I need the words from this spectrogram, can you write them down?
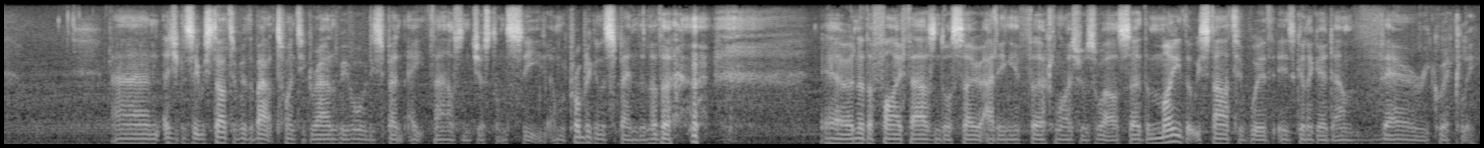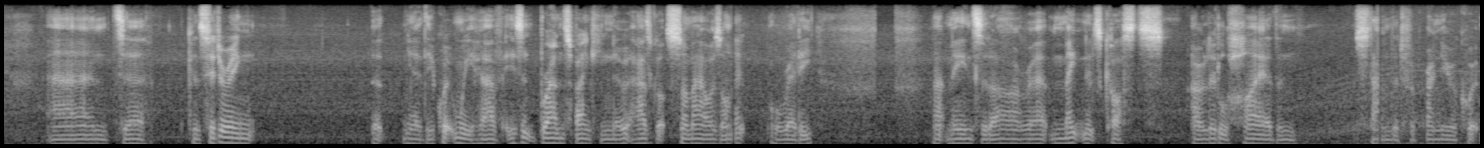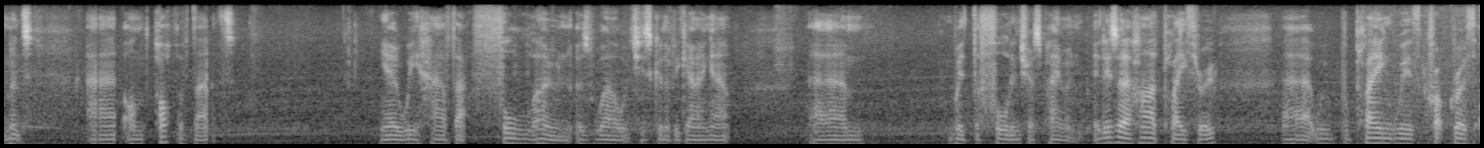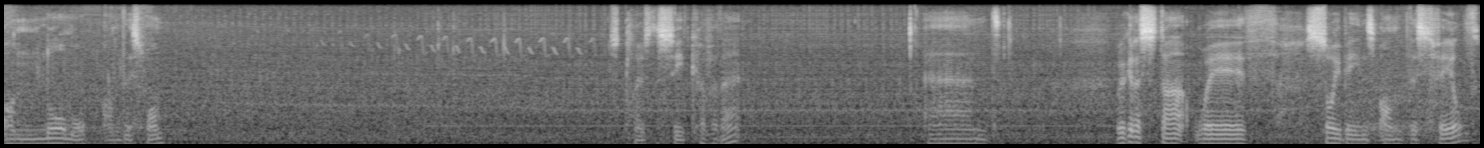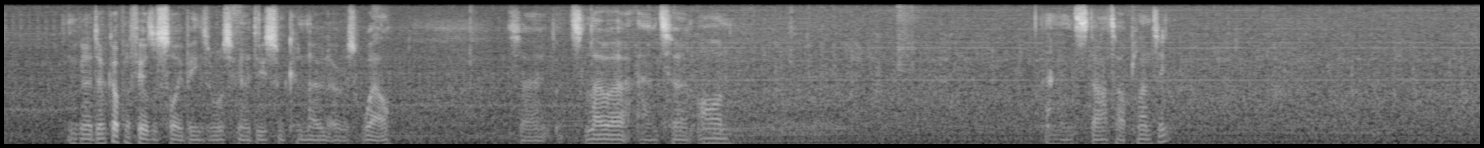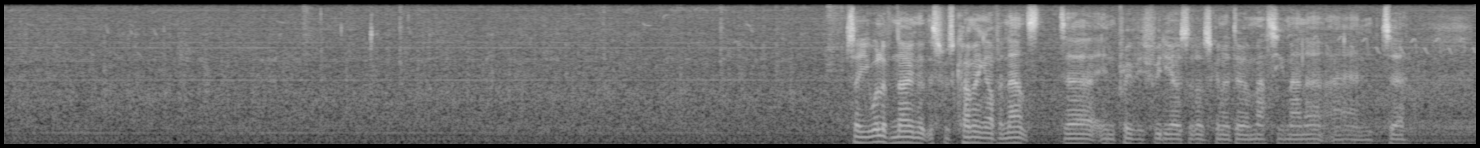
And as you can see, we started with about 20 grand. We've already spent 8,000 just on seed, and we're probably going to spend another yeah, another 5,000 or so adding in fertilizer as well. So the money that we started with is going to go down very quickly. And uh, considering that you know, the equipment we have isn't brand spanking new, it has got some hours on it already. That means that our uh, maintenance costs are a little higher than standard for brand new equipment. And on top of that, you know, we have that full loan as well, which is going to be going out um, with the full interest payment. It is a hard playthrough. Uh, we were playing with crop growth on normal on this one. Just close the seed cover there. And we're going to start with soybeans on this field. We're going to do a couple of fields of soybeans. We're also going to do some canola as well. So let's lower and turn on. and start our planting. So you will have known that this was coming. I've announced uh, in previous videos that I was going to do a Massey Manor and uh,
